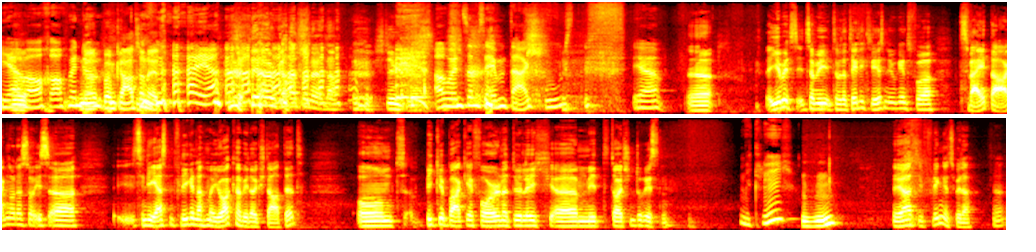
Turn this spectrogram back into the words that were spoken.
ja, aber auch, auch wenn du, ja, beim Grazer nicht. ja, ja, gerade so nicht. Nein. Stimmt. auch wenn du am selben Tag buchst. Ja. Ja. Ich habe jetzt, jetzt habe ich, hab ich tatsächlich gelesen, übrigens vor zwei Tagen oder so ist, äh, sind die ersten Flieger nach Mallorca wieder gestartet. Und Pickebacke voll natürlich äh, mit deutschen Touristen. Wirklich? Ja, sie fliegen jetzt wieder. Ja.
